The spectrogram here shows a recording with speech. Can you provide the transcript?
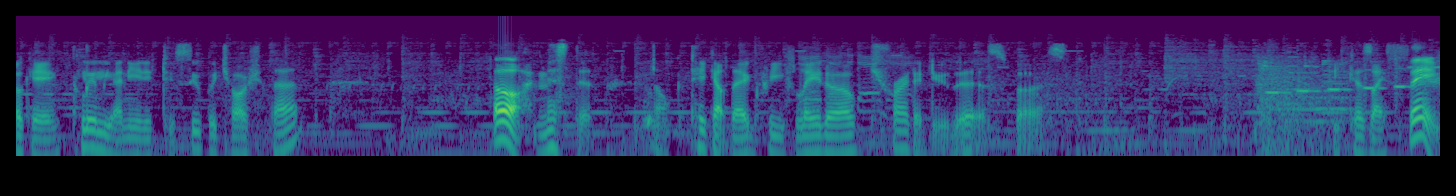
okay, clearly I needed to supercharge that. Oh, I missed it. I'll take out that grief later. I'll try to do this first. Because I think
